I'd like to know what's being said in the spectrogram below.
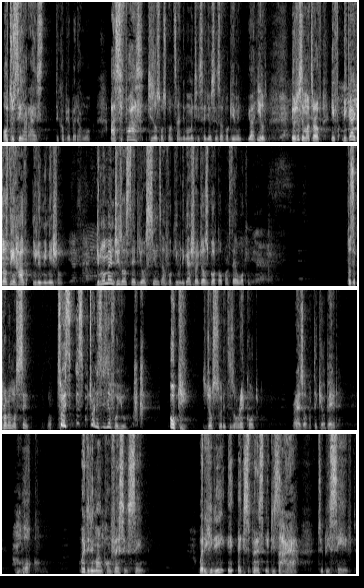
Or to say, Arise, take up your bed and walk. As far as Jesus was concerned, the moment he said your sins are forgiven, you are healed. Yeah. It was just a matter of if the guy just didn't have illumination. Yes, the moment Jesus said your sins are forgiven, the guy should have just got up and started walking. Because the problem was sin. So it's, it's, which one is easier for you? okay, just so that it's on record. Rise up, take your bed, and walk. Where did the man confess his sin? Where did he express a desire to be saved?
